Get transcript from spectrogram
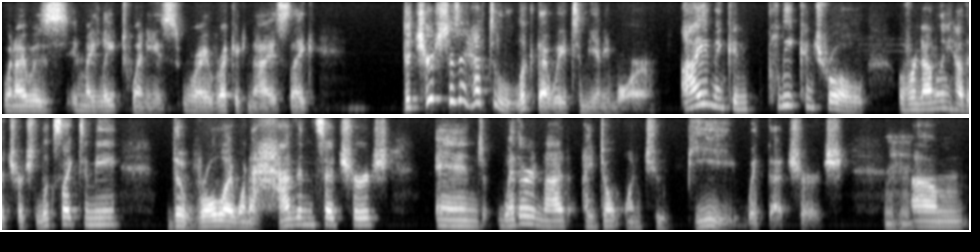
when i was in my late 20s where i recognized like the church doesn't have to look that way to me anymore. I am in complete control over not only how the church looks like to me the role I want to have in said church and whether or not I don't want to be with that church. Mm-hmm. Um,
